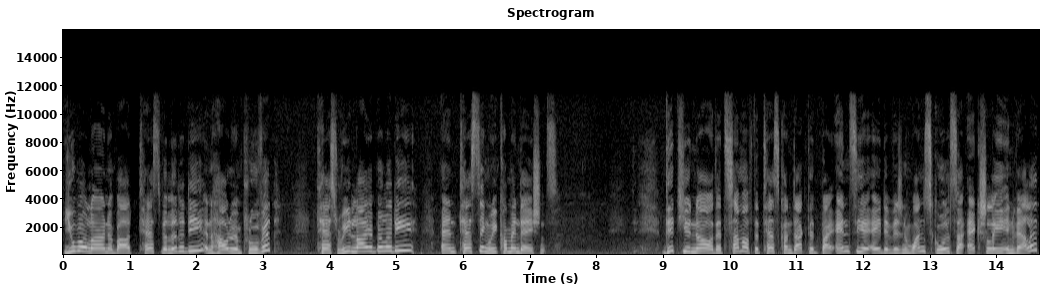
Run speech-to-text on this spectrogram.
You will learn about test validity and how to improve it, test reliability and testing recommendations. Did you know that some of the tests conducted by NCAA Division 1 schools are actually invalid?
